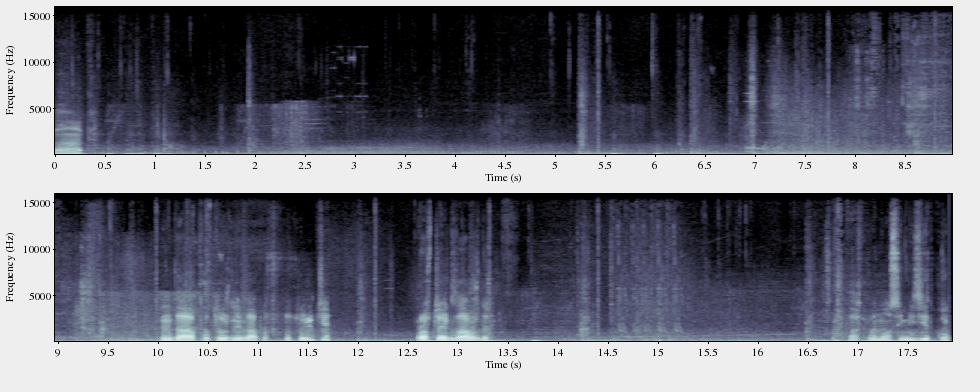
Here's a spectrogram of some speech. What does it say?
Так. Да, потужний запуск сусульки. Просто як завжди. Так, виносимо ізітку.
